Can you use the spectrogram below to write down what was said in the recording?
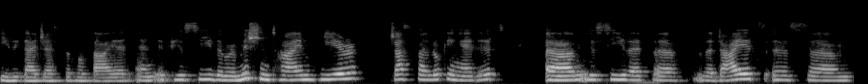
easy digestible diet. And if you see the remission time here, just by looking at it, um, you see that the, the diet is um,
